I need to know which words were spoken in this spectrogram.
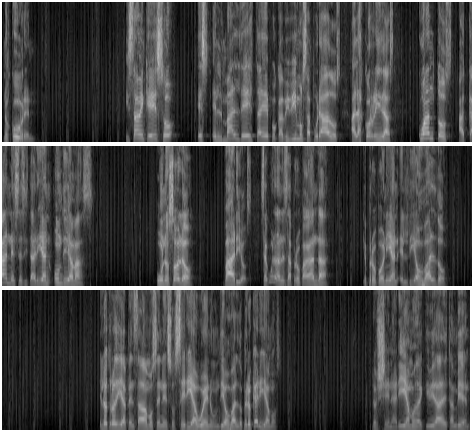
nos cubren? Y saben que eso es el mal de esta época. Vivimos apurados, a las corridas. ¿Cuántos acá necesitarían un día más? ¿Uno solo? Varios. ¿Se acuerdan de esa propaganda que proponían el día Osvaldo? El otro día pensábamos en eso. Sería bueno un día Osvaldo, pero ¿qué haríamos? Lo llenaríamos de actividades también.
